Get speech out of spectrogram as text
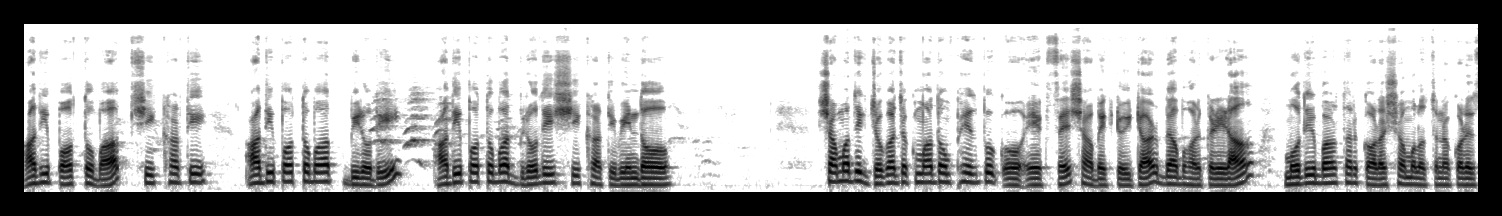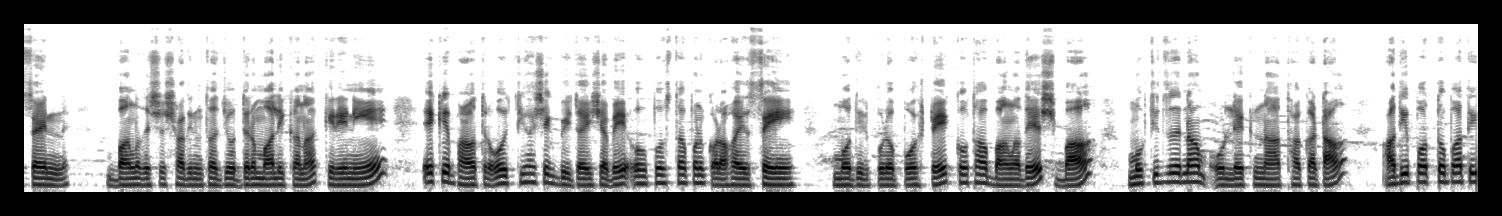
আধিপত্যবাদ শিক্ষার্থী আধিপত্যবাদ বিরোধী আধিপত্যবাদ বিরোধী শিক্ষার্থীবৃন্দ। সামাজিক যোগাযোগ মাধ্যম ফেসবুক ও এক্সে সাবেক টুইটার ব্যবহারকারীরা মোদীর বার্তার কড়া সমালোচনা করেছেন। বাংলাদেশের স্বাধীনতা যুদ্ধের মালিকানা কেড়ে নিয়ে একে ভারতের ঐতিহাসিক বিজয় হিসাবে উপস্থাপন করা হয়েছে। মোদির পুরো পোস্টে কোথাও বাংলাদেশ বা মুক্তিযুদ্ধের নাম উল্লেখ না থাকাটা আধিপত্যবাদী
